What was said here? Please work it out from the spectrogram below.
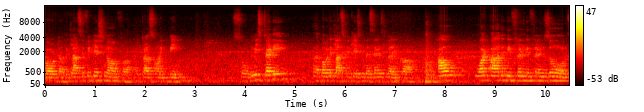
about uh, the classification of uh, ultrasonic beam. So we will study about the classification in the sense like uh, how, what are the different different zones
